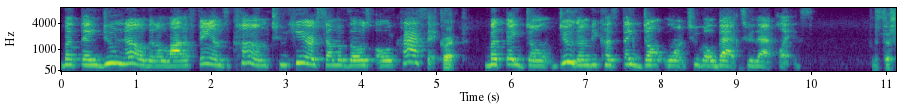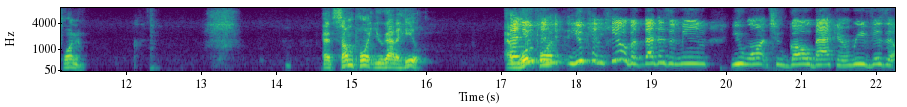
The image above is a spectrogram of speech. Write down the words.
But they do know that a lot of fans come to hear some of those old classics. Correct. But they don't do them because they don't want to go back to that place. It's disappointing. At some point, you got to heal. At and what you point? can you can heal, but that doesn't mean you want to go back and revisit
